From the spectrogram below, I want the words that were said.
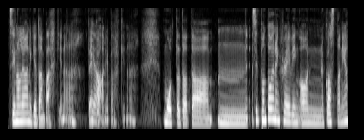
Siinä oli ainakin jotain pähkinää, vegaanipähkinää. Mutta tota, mm, sitten mun toinen craving on kastania.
